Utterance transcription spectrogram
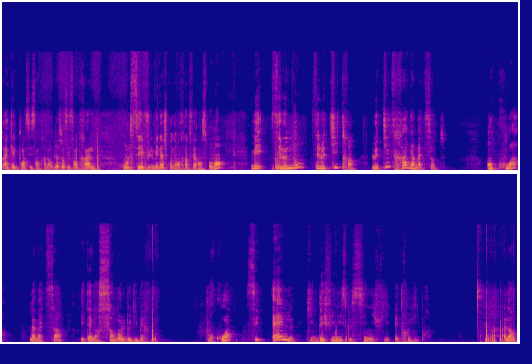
à quel point c'est central. Alors, bien sûr, c'est central on le sait vu le ménage qu'on est en train de faire en ce moment. Mais c'est le nom, c'est le titre. Le titre Ragamatzot. En quoi la matzah est-elle un symbole de liberté? Pourquoi c'est elle qui définit ce que signifie être libre? Alors,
